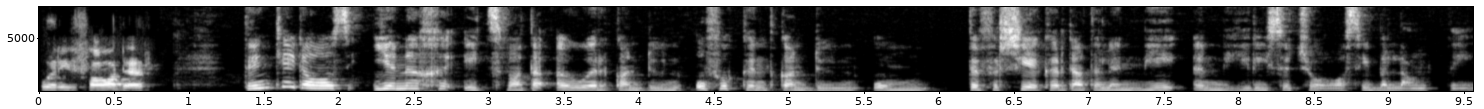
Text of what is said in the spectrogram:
oor die Vader. Dink jy daar's enige iets wat 'n ouer kan doen of 'n kind kan doen om te verseker dat hulle nie in hierdie situasie beland nie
